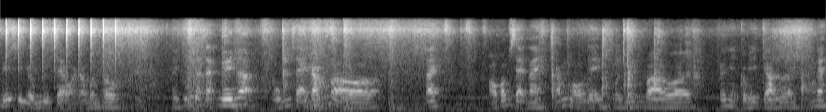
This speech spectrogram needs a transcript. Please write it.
biết sử dụng pin sạc hoạt động bình thường, thì chúng ta sạc pin á, cũng sẽ cắm vào đây, ổ cắm sạc này, cắm ổ điện, và pin vào ờ, cái nhiệt cục dây chờ tôi làm sẵn đây.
